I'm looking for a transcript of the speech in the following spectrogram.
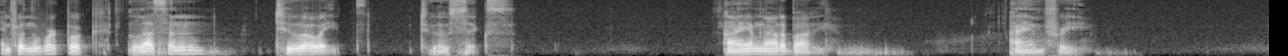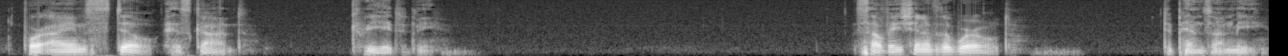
And from the workbook, Lesson 208, 206. I am not a body. I am free. For I am still as God created me. Salvation of the world depends on me.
